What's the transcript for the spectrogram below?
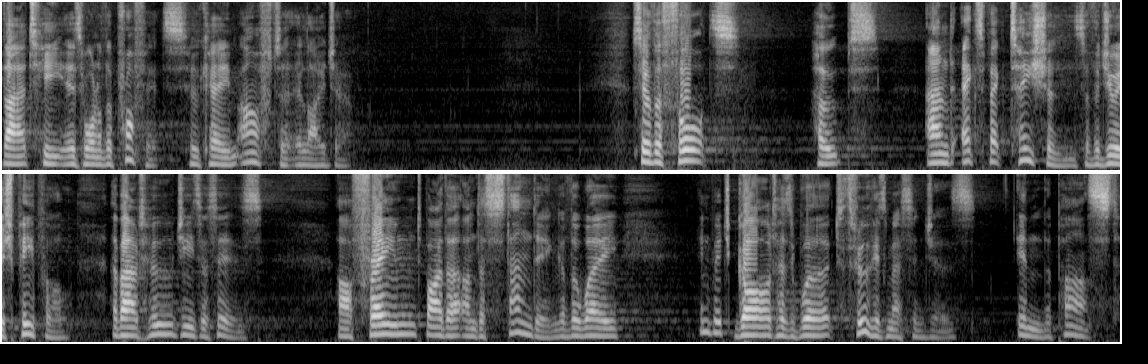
that he is one of the prophets who came after Elijah. So the thoughts, hopes, and expectations of the Jewish people about who Jesus is are framed by their understanding of the way in which God has worked through his messengers in the past.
